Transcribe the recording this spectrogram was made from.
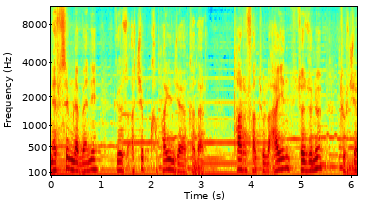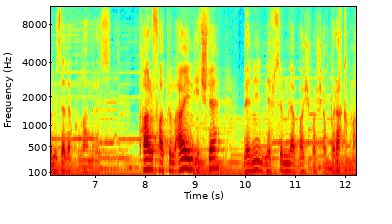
Nefsimle beni göz açıp kapayıncaya kadar tarfatul ayn sözünü Türkçemizde de kullanırız. Tarfatul ayn içte beni nefsimle baş başa bırakma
